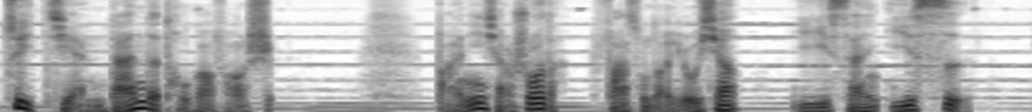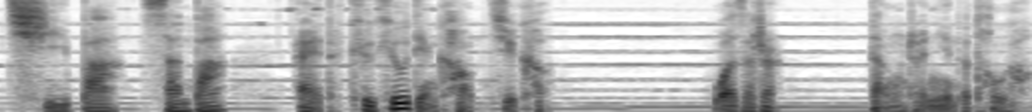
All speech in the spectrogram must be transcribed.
最简单的投稿方式，把你想说的发送到邮箱一三一四七八三八艾特 QQ 点 com 即可。我在这儿等着您的投稿。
